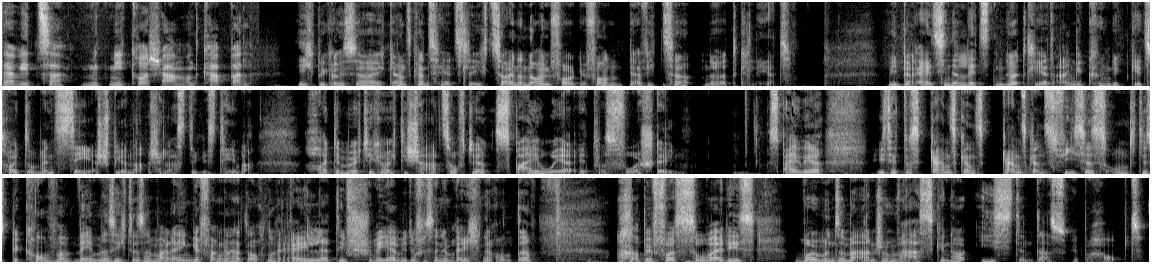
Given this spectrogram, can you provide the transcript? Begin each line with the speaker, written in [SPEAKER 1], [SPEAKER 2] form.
[SPEAKER 1] Der Witzer mit Mikro, Scham und Kapperl.
[SPEAKER 2] Ich begrüße euch ganz, ganz herzlich zu einer neuen Folge von Der Witzer Nerd klärt. Wie bereits in der letzten Nerd klärt angekündigt, geht es heute um ein sehr spionagelastiges Thema. Heute möchte ich euch die Schadsoftware Spyware etwas vorstellen. Spyware ist etwas ganz, ganz, ganz, ganz Fieses und das bekommt man, wenn man sich das einmal eingefangen hat, auch nur relativ schwer wieder von seinem Rechner runter. Aber bevor es soweit ist, wollen wir uns einmal anschauen, was genau ist denn das überhaupt?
